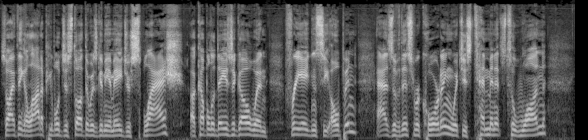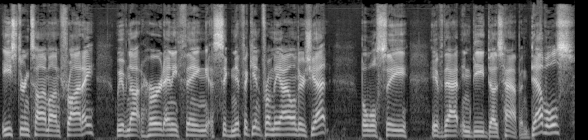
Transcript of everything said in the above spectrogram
So I think a lot of people just thought there was going to be a major splash a couple of days ago when free agency opened. As of this recording, which is 10 minutes to 1 Eastern Time on Friday, we have not heard anything significant from the Islanders yet, but we'll see if that indeed does happen. Devils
